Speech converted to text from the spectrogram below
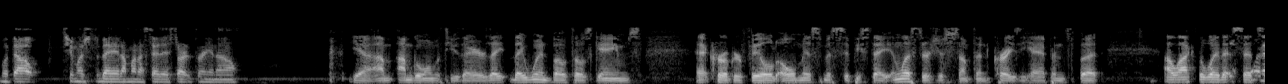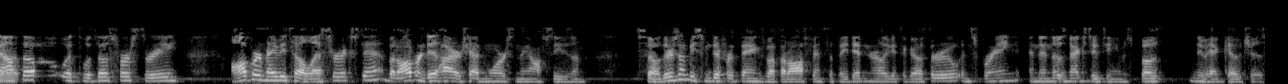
without too much debate, I'm going to say they start three and oh. zero. Yeah, I'm I'm going with you there. They they win both those games at Kroger Field, Ole Miss, Mississippi State, unless there's just something crazy happens. But I like the way that sets out up. though with with those first three, Auburn maybe to a lesser extent, but Auburn did hire Chad Morris in the off season. So there's going to be some different things about that offense that they didn't really get to go through in spring. And then those next two teams, both new head coaches.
